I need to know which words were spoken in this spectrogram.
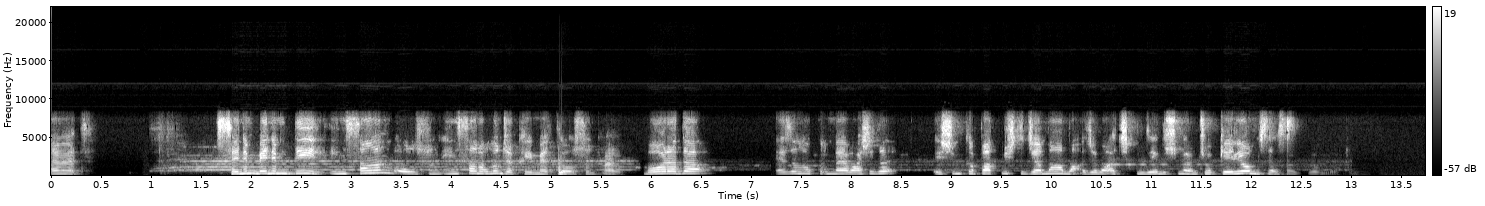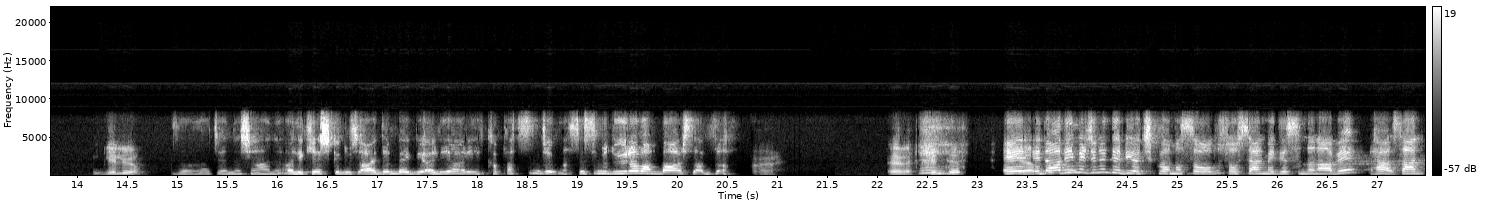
Evet. Senin benim değil, insanın olsun. İnsan olunca kıymetli olsun. Evet. Bu arada ezan okunmaya başladı. Eşim kapatmıştı camı ama acaba açık mı diye düşünüyorum. Çok geliyor mu ses? Geliyor. Allah cennet şahane. Ali keşke düz Aydın Bey bir Ali'yi arayın. Kapatsın camı. Sesimi duyuramam bağırsam da. Evet. Evet. Şimdi bu- Eda Demirci'nin de bir açıklaması oldu sosyal medyasından abi. Ha sen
